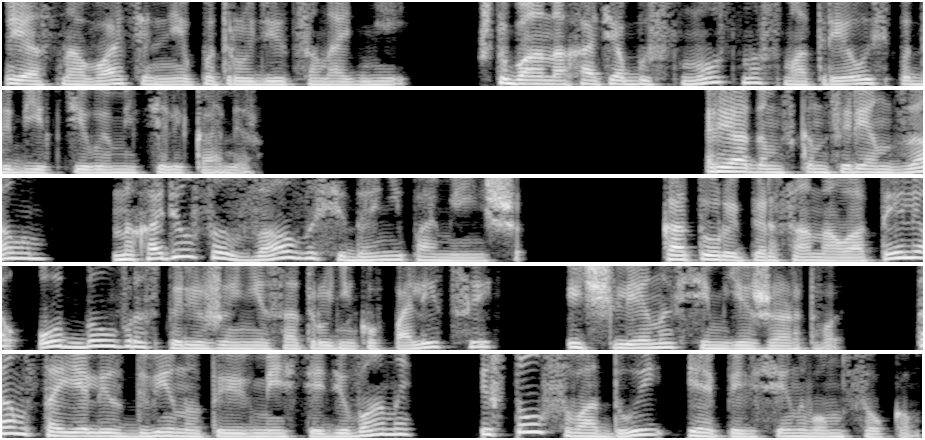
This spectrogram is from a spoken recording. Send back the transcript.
и основательнее потрудиться над ней, чтобы она хотя бы сносно смотрелась под объективами телекамер. Рядом с конференц-залом находился зал заседаний поменьше, который персонал отеля отдал в распоряжение сотрудников полиции и членов семьи жертвы. Там стояли сдвинутые вместе диваны и стол с водой и апельсиновым соком.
